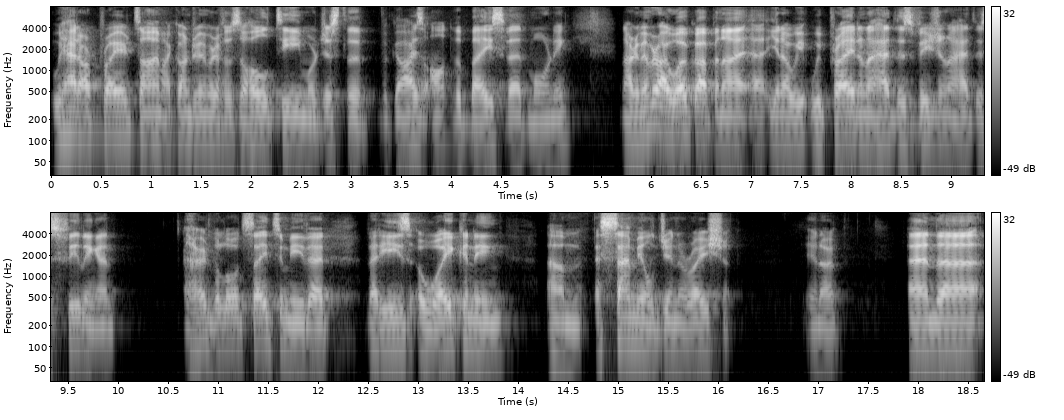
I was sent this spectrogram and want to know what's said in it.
we had our prayer time. I can't remember if it was the whole team or just the, the guys on the base that morning. And I remember I woke up and I, uh, you know, we, we prayed and I had this vision, I had this feeling, and I heard the Lord say to me that, that He's awakening um, a Samuel generation, you know. And uh,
